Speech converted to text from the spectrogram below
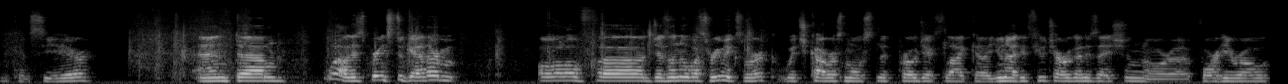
You can see here. And um, well, this brings together all of uh, remix work, which covers mostly projects like uh, United Future Organization or uh, 4hero,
